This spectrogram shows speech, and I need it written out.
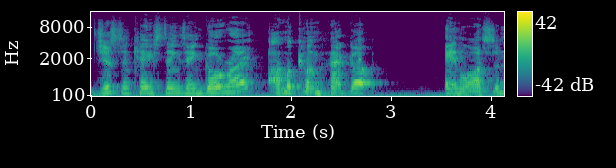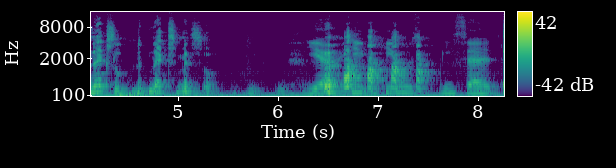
just in case things ain't go right, I'm gonna come back up and launch the next the next missile. Yeah, he, he was. He said,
